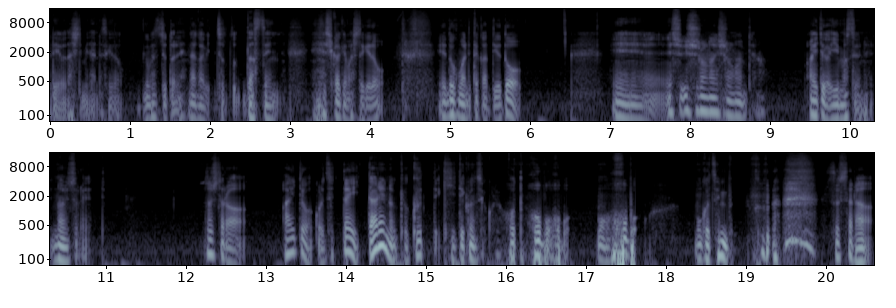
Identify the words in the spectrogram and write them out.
例を出してみたんですけど、ごめんなさい、ちょっとね、長ちょっと脱線仕掛けましたけど、えー、どこまで行ったかっていうと、えー、知らない知らないみたいな。相手が言いますよね。何それって。そしたら、相手はこれ絶対誰の曲って聞いてくるんですよ。これほほぼほぼ。もうほぼ。もうこれ全部 そしたら、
